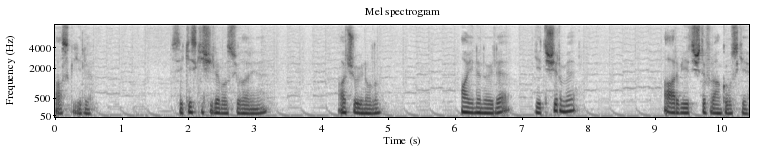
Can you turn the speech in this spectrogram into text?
Baskı geliyor. 8 kişiyle basıyorlar yine. Aç oyun oğlum. Aynen öyle. Yetişir mi? Harbi yetişti Frankowski.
